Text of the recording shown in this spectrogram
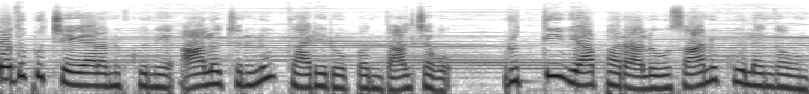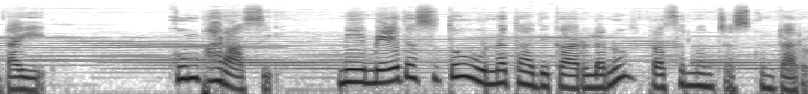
పొదుపు చేయాలనుకునే ఆలోచనలు కార్యరూపం దాల్చవు. వృత్తి వ్యాపారాలు సానుకూలంగా ఉంటాయి. కుంభరాశి. మీ మేధస్సుతో ఉన్నతాధికారులను ప్రసన్నం చేసుకుంటారు.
